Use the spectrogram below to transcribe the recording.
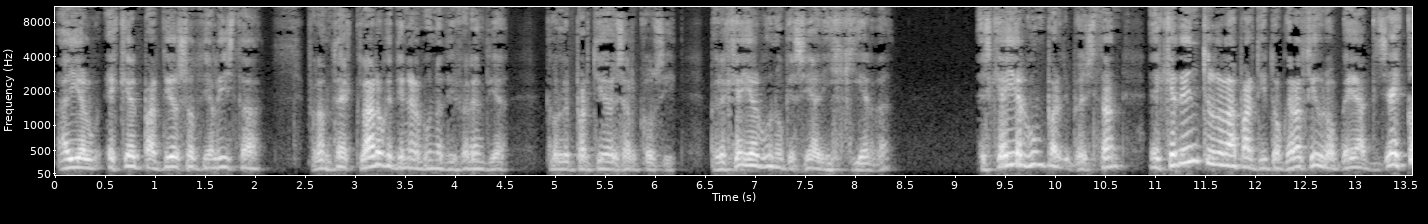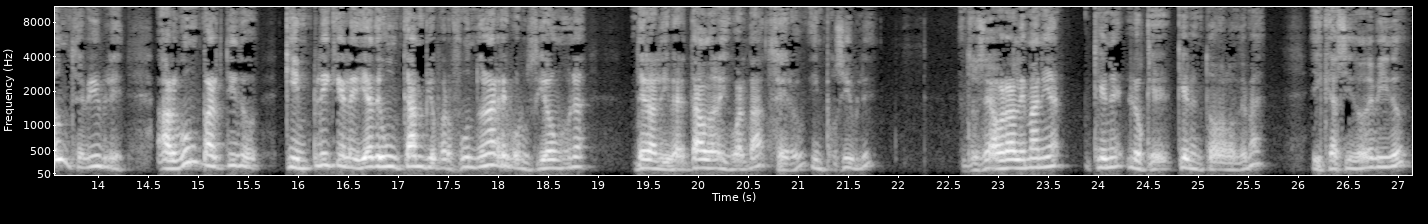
hay, es que el Partido Socialista francés, claro que tiene algunas diferencias con el partido de Sarkozy, pero es que hay alguno que sea de izquierda. Es que hay algún partido. Pues es que dentro de la partitocracia europea es concebible algún partido que implique la idea de un cambio profundo, una revolución, una de la libertad o de la igualdad, cero, imposible. Entonces ahora Alemania tiene lo que tienen todos los demás y que ha sido debido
